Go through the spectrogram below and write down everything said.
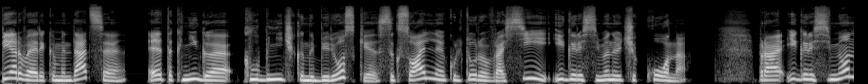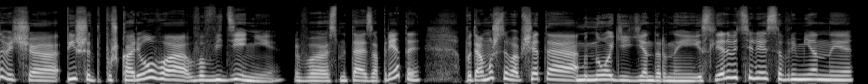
Первая рекомендация – это книга «Клубничка на березке. Сексуальная культура в России» Игоря Семеновича Кона. Про Игоря Семеновича пишет Пушкарева во введении в «Сметая запреты», потому что вообще-то многие гендерные исследователи современные,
